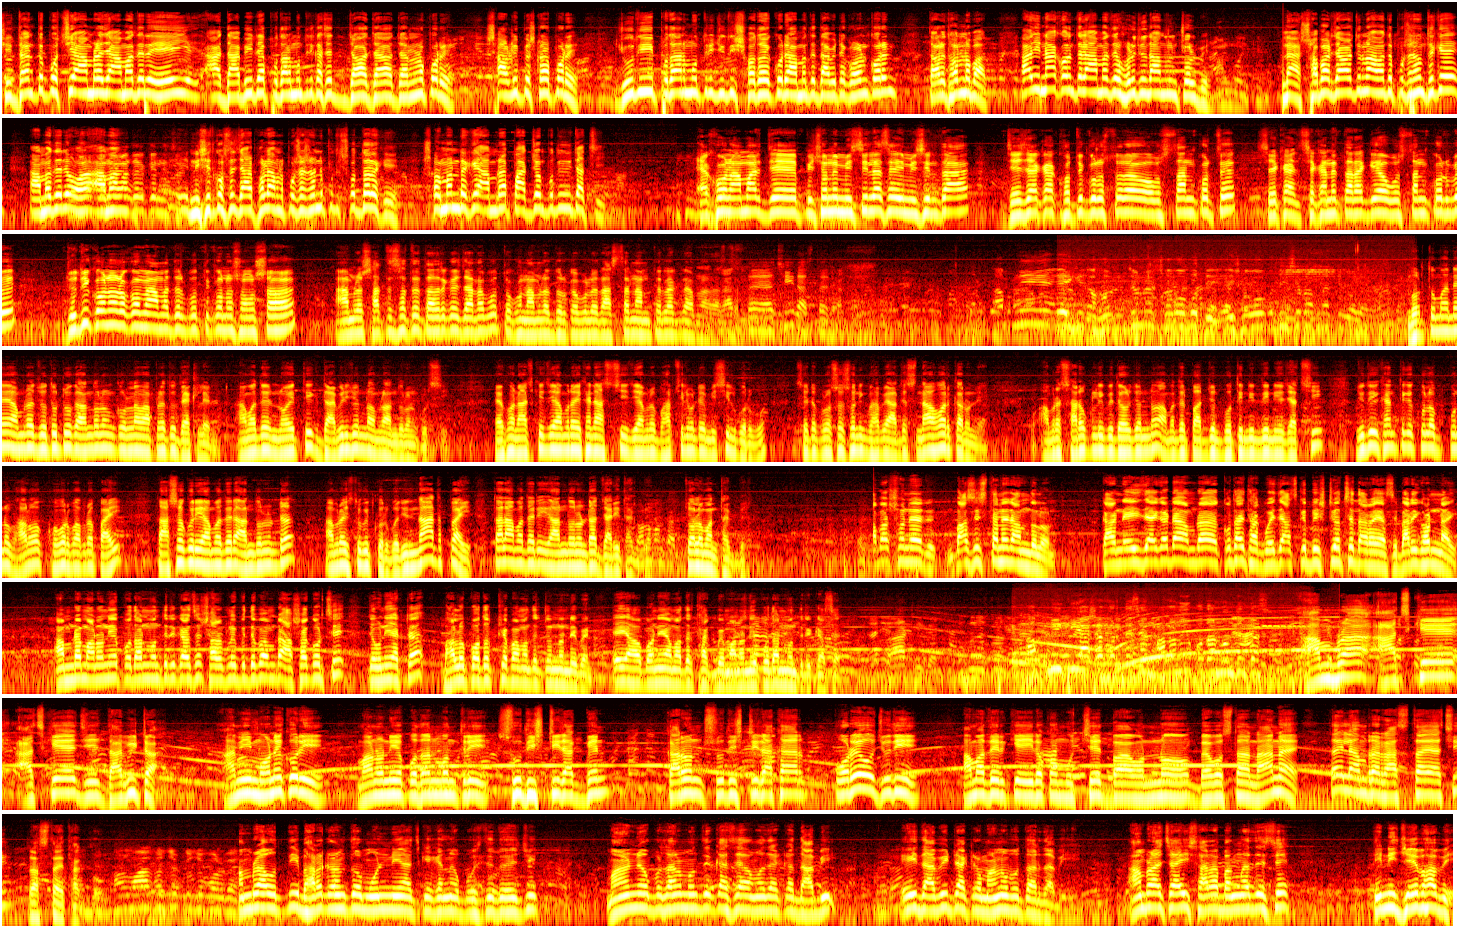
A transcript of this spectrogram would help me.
সিদ্ধান্ত পড়ছি আমরা যে আমাদের এই দাবিটা প্রধানমন্ত্রীর কাছে জানানোর পরে স্মারকলিপি পেশ করার পরে, যদি প্রধানমন্ত্রী যদি সদয় করে আমাদের দাবিটা গ্রহণ করেন, তাহলে ধন্যবাদ। আর যদি না করেন, তাহলে আমাদের হরিজন আন্দোলন চলবে। না, সবার যাওয়ার জন্য আমাদের প্রশাসন থেকে আমাদের নিষেধ করছে, যার ফলে আমরা প্রশাসনের প্রতি শ্রদ্ধা রেখে, সম্মান রেখে আমরা পাঁচজন প্রতিনিধি যাচ্ছি। এখন আমার যে পিছনে মিছিল আছে, এই মিছিলটা যে জায়গা ক্ষতিগ্রস্তরা অবস্থান করছে সেখানে সেখানে তারা গিয়ে অবস্থান করবে। যদি কোনো রকমে আমাদের প্রতি কোনো সমস্যা হয় আমরা সাথে সাথে তাদেরকে জানাব তখন আমরা দরকার বলে রাস্তা নামতে লাগলে আমরা রাস্তায় আছি রাস্তায় আপনি এই সভাপতি এই সভাপতি হিসেবে আপনার কি বলেন বর্তমানে আমরা যতটুকু আন্দোলন করলাম আপনারা তো দেখলেন। আমাদের নৈতিক দাবির জন্য আমরা আন্দোলন করছি। এখন আজকে যে আমরা এখানে আসছি যে আমরা ভাবছিলাম একটা মিছিল করব সেটা প্রশাসনিকভাবে আদেশ না হওয়ার কারণে আমরা স্মারকলিপি দেওয়ার জন্য আমাদের পাঁচজন প্রতিনিধি নিয়ে যাচ্ছি। যদি এখান থেকে কোনো কোনো ভালো খবর আমরা পাই তা আশা করি আমাদের আন্দোলনটা আমরা স্থগিত করব। যদি না পাই তাহলে আমাদের এই আন্দোলনটা জারি থাকবে। চলমান থাকবে। আবাসনের বাসস্থানের আন্দোলন। কারণ এই জায়গাটা আমরা কোথায় থাকব? এই যে আজকে বৃষ্টি হচ্ছে দাঁড়ায় আছি বাড়িঘর নাই। আমরা মাননীয় প্রধানমন্ত্রীর কাছে স্মারকলিপি দেবো আমরা আশা করছি যে উনি একটা ভালো পদক্ষেপ আমাদের জন্য নেবেন। এই আহ্বানই আমাদের থাকবে মাননীয় প্রধানমন্ত্রীর কাছে। আপনি কি আশা করতেছেন মাননীয় প্রধানমন্ত্রীর কাছে? আমরা আজকে আজকে যে দাবিটা আমি মনে করি মাননীয় প্রধানমন্ত্রী সুদৃষ্টি রাখবেন, কারণ সুদৃষ্টি রাখার পরেও যদি আমাদেরকে এইরকম উচ্ছেদ বা অন্য ব্যবস্থা না নেয়, তাইলে আমরা রাস্তায় আছি, রাস্তায় থাকব। আমরা অতি ভারাক্রান্ত মন নিয়ে আজকে এখানে উপস্থিত হয়েছি। মাননীয় প্রধানমন্ত্রীর কাছে আমাদের একটা দাবি, এই দাবিটা একটা মানবতার দাবি। আমরা চাই সারা বাংলাদেশে তিনি যেভাবে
